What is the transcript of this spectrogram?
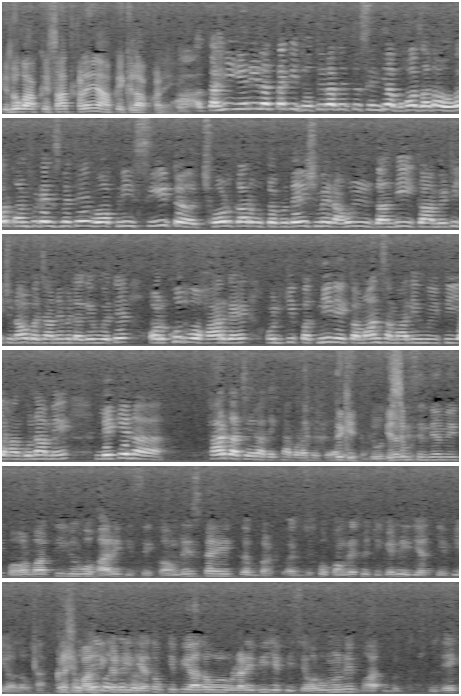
कि लोग आपके साथ खड़े हैं आपके खिलाफ खड़े हैं। कहीं ये नहीं लगता कि ज्योतिरादित्य सिंधिया बहुत ज़्यादा ओवर कॉन्फिडेंस में थे वो अपनी सीट छोड़कर उत्तर प्रदेश में राहुल गांधी का अमेठी चुनाव बचाने में लगे हुए थे और खुद वो हार गए। उनकी पत्नी ने कमान संभाली हुई थी यहाँ गुना में लेकिन हार का चेहरा देखना पड़ा देखिए सिंधिया में एक और बात थी वो हारे किससे कांग्रेस का एक जिसको कांग्रेस ने टिकट नहीं दिया केपी यादव। हाँ, कृष्णपाल टिकट नहीं। दिया तो केपी यादव लड़े बीजेपी से और उन्होंने एक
